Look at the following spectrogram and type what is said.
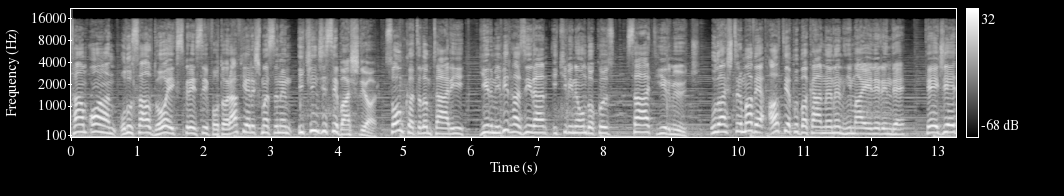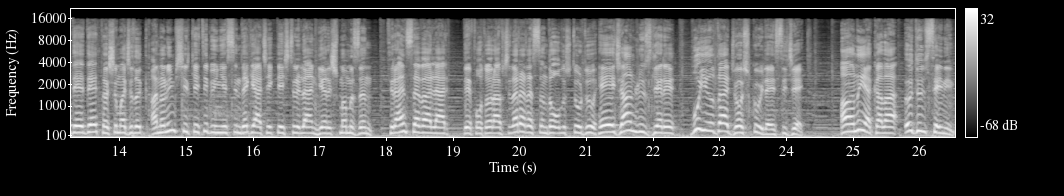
Tam o an Ulusal Doğu Ekspresi fotoğraf yarışmasının ikincisi başlıyor. Son katılım tarihi 21 Haziran 2019 saat 23. Ulaştırma ve Altyapı Bakanlığı'nın himayelerinde TCDD Taşımacılık Anonim Şirketi bünyesinde gerçekleştirilen yarışmamızın tren severler ve fotoğrafçılar arasında oluşturduğu heyecan rüzgarı bu yılda coşkuyla esecek. Anı yakala, ödül senin.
